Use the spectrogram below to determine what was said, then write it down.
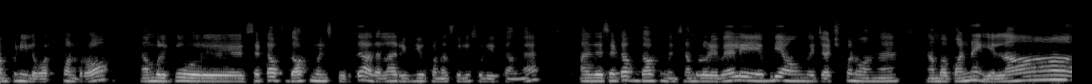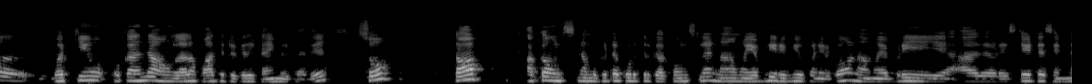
கம்பெனியில் ஒர்க் பண்ணுறோம் நம்மளுக்கு ஒரு செட் ஆஃப் டாக்குமெண்ட்ஸ் கொடுத்து அதெல்லாம் ரிவ்யூ பண்ண சொல்லி சொல்லியிருக்காங்க. அந்த செட் ஆஃப் டாக்குமெண்ட்ஸ் நம்மளுடைய வேலையை எப்படி அவங்க ஜட்ஜ் பண்ணுவாங்க? நம்ம பண்ண எல்லா ஒர்க்கையும் உட்காந்து அவங்களால பார்த்துட்டு இருக்கிறதுக்கு டைம் இருக்காது. ஸோ டாப் அக்கௌண்ட்ஸ் நம்ம கிட்ட கொடுத்துருக்க அக்கௌண்ட்ஸ்ல நாம எப்படி ரிவ்யூ பண்ணியிருக்கோம்? நாம எப்படி அதோடைய ஸ்டேட்டஸ் என்ன?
